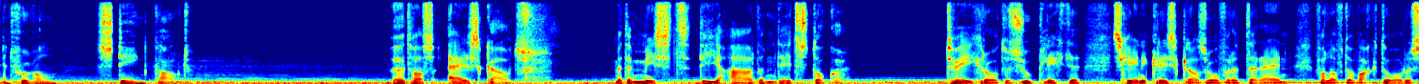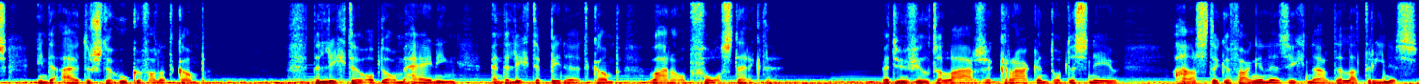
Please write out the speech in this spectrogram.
en vooral steenkoud. Het was ijskoud, met een mist die je adem deed stokken. Twee grote zoeklichten schenen kriskras over het terrein vanaf de wachttorens in de uiterste hoeken van het kamp. De lichten op de omheining en de lichten binnen het kamp waren op volle sterkte. Met hun vilte laarzen krakend op de sneeuw haasten gevangenen zich naar de latrines,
